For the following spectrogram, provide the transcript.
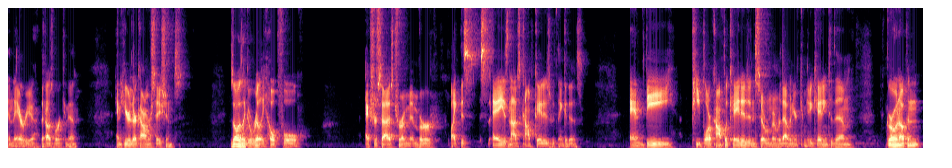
in the area that I was working in and hear their conversations. It was always like a really helpful exercise to remember like this A is not as complicated as we think it is. And B, people are complicated. And so remember that when you're communicating to them. Growing up in,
